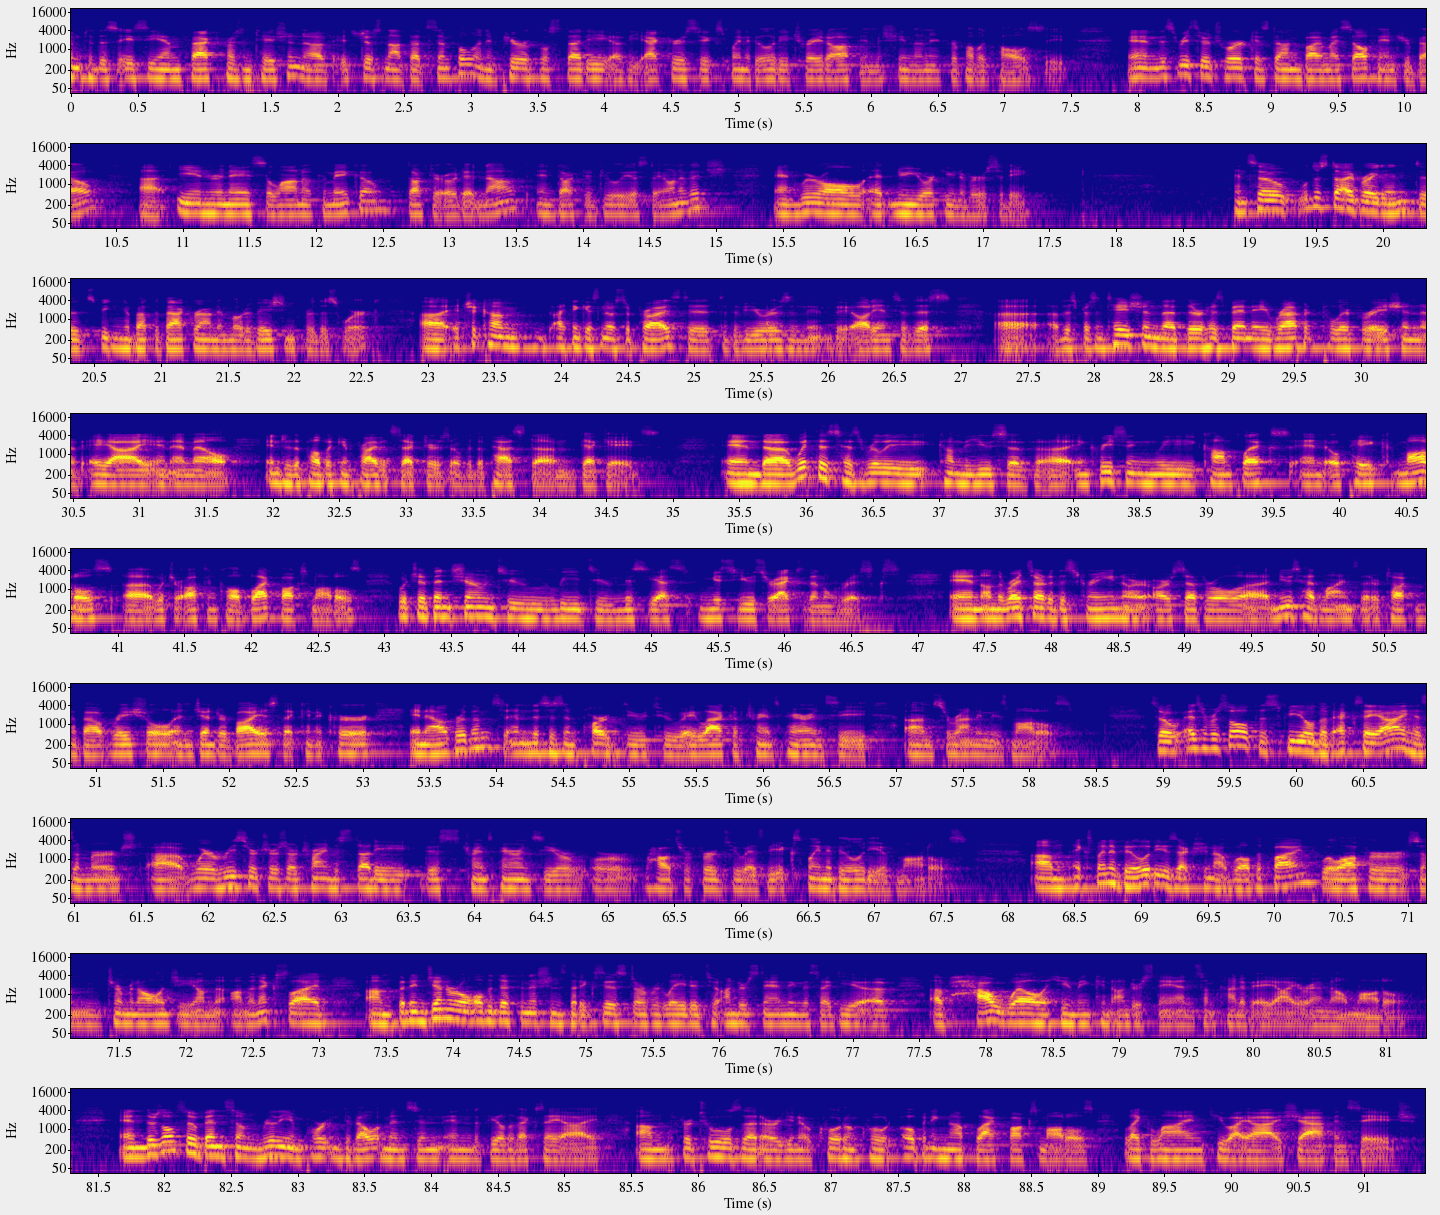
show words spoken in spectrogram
Welcome to this ACM FAccT presentation of It's Just Not That Simple, an empirical study of the accuracy explainability trade-off in machine learning for public policy. And this research work is done by myself, Andrew Bell, uh, Ian Rene Solano Kamaiko, Dr. Oded Nov, and Dr. Julia Stoyanovich, and we're all at New York University. And so we'll just dive right into speaking about the background and motivation for this work. Uh, it should come, I think, as no surprise to, to the viewers and the, the audience of this, uh, of this presentation that there has been a rapid proliferation of AI and ML into the public and private sectors over the past um, decades. And uh, with this has really come the use of uh, increasingly complex and opaque models, uh, which are often called black box models, which have been shown to lead to misuse, misuse or accidental risks. And on the right side of the screen are, are several uh, news headlines that are talking about racial and gender bias that can occur in algorithms, and this is in part due to a lack of transparency um, surrounding these models. So as a result, this field of XAI has emerged uh, where researchers are trying to study this transparency or, or, how it's referred to as the explainability of models. Um, explainability is actually not well defined. We'll offer some terminology on the, on the next slide. Um, but in general, all the definitions that exist are related to understanding this idea of, of how well a human can understand some kind of AI or ML model. And there's also been some really important developments in, in the field of XAI um, for tools that are, you know, quote unquote, opening up black box models like LIME, QII, SHAP, and SAGE.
